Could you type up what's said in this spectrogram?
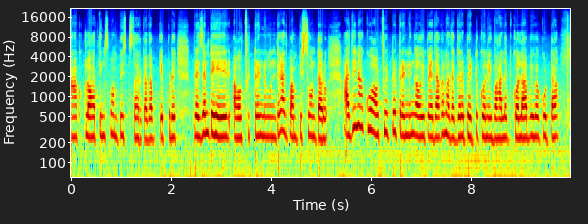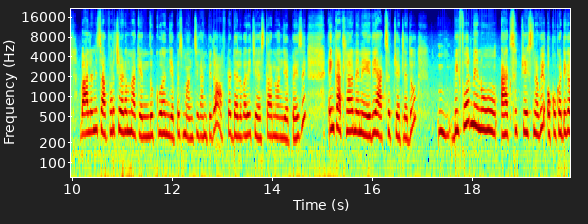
నాకు క్లాతింగ్స్ పంపిస్తారు కదా. ఎప్పుడు ప్రజెంట్ ఏ అవుట్ఫిట్ ట్రెండింగ్ ఉంటే అది పంపిస్తూ ఉంటారు. అది నాకు అవుట్ఫిట్ ట్రెండింగ్ అయిపోయేదాకా నా దగ్గర పెట్టుకొని వాళ్ళకి కొలాబ్ ఇవ్వకుండా వాళ్ళని సఫర్ చేయడం నాకు ఎందుకు అని చెప్పేసి మంచిగా అనిపిదో. ఆఫ్టర్ డెలివరీ చేస్తాను అని చెప్పేసి ఇంకా అట్లా నేను ఏది యాక్సెప్ట్ చేయట్లేదు. బిఫోర్ నేను యాక్సెప్ట్ చేసినవి ఒక్కొక్కటిగా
